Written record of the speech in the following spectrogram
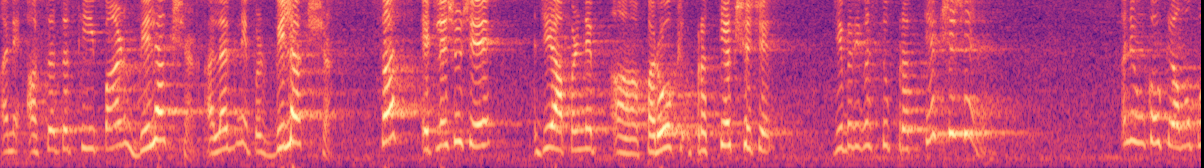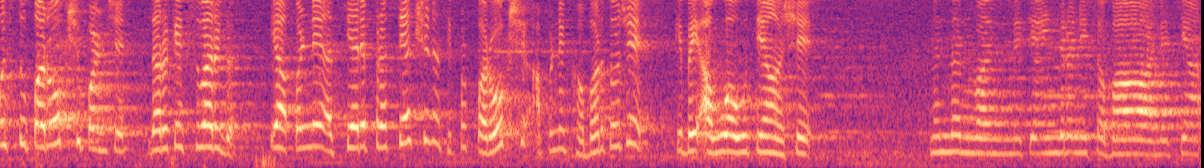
અને અસતથી પણ વિલક્ષણ. અલગ નહીં, પણ વિલક્ષણ. સત એટલે શું છે? જે આપણને પરોક્ષ, પ્રત્યક્ષ છે. જે બધી વસ્તુ પ્રત્યક્ષ છે ને, અને હું કહું કે અમુક વસ્તુ પરોક્ષ પણ છે. ધારો કે સ્વર્ગ એ આપણને અત્યારે પ્રત્યક્ષ નથી, પણ પરોક્ષ આપણને ખબર તો છે કે ભાઈ આવું આવું ત્યાં હશે. નંદનવન ને ત્યાં ઇન્દ્રની સભા ને ત્યાં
